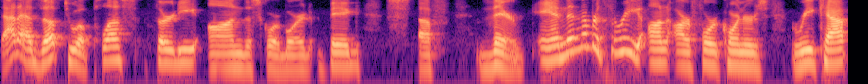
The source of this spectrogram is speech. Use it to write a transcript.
That adds up to a plus 30 on the scoreboard. Big stuff there. And then number three on our four corners recap,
